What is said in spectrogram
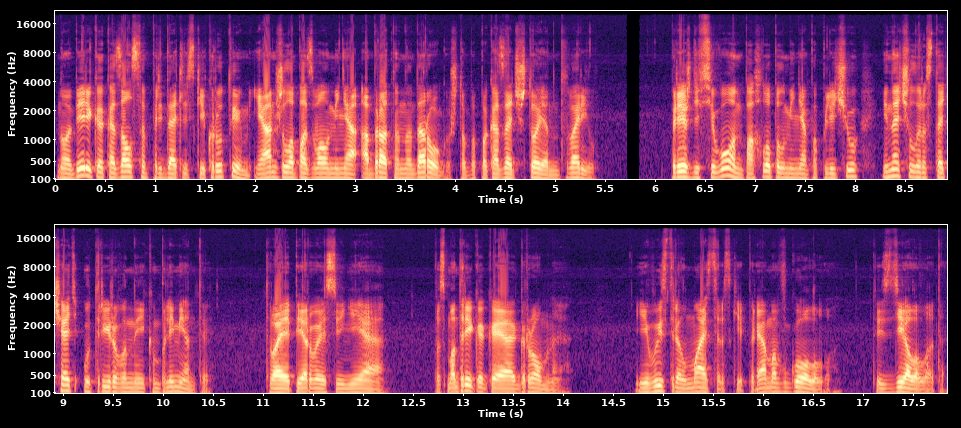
Но берег оказался предательски крутым, и Анжела позвал меня обратно на дорогу, чтобы показать, что я натворил. Прежде всего он похлопал меня по плечу и начал расточать утрированные комплименты. «Твоя первая свинья. Посмотри, какая огромная. И выстрел мастерский, прямо в голову. Ты сделал это».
